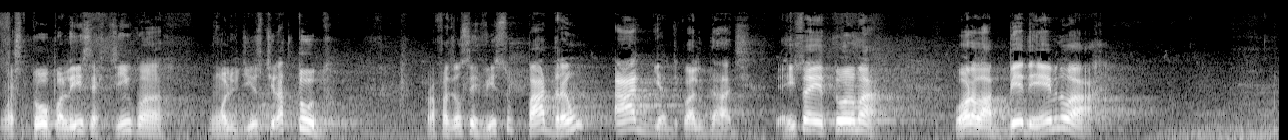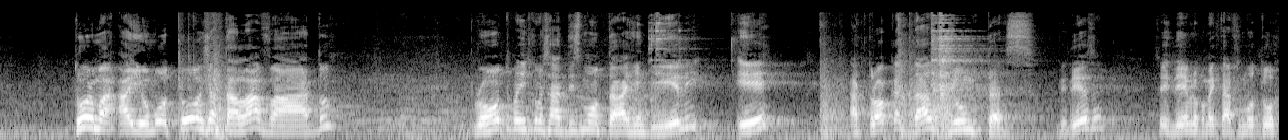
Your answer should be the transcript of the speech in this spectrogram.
uma estopa ali certinho com a, um óleo diesel, tirar tudo. Para fazer um serviço padrão águia de qualidade. É isso aí, turma. Bora lá, BDM no ar. Turma, aí o motor já está lavado. Pronto para a gente começar a desmontagem dele e a troca das juntas. Beleza? Vocês lembram como é que estava esse motor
